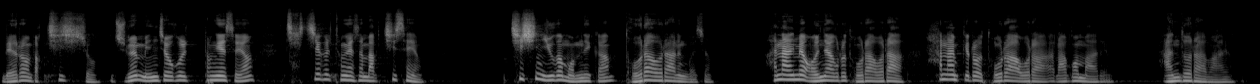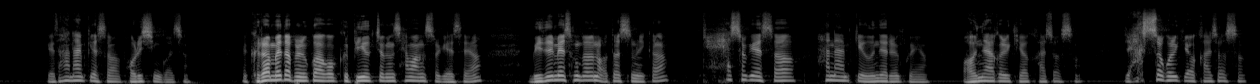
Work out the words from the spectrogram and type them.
매로 막 치시죠. 주변 민족을 통해서요. 채찍을 통해서 막 치세요. 치신 이유가 뭡니까? 돌아오라는 거죠. 하나님의 언약으로 돌아오라. 하나님께로 돌아오라라고 말해요. 안 돌아와요. 그래서 하나님께서 버리신 거죠. 그럼에도 불구하고 그 비극적인 상황 속에서요. 믿음의 성도는 어떻습니까? 계속해서 하나님께 은혜를 구해요. 언약을 기억하셔서 약속을 기억하셔서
